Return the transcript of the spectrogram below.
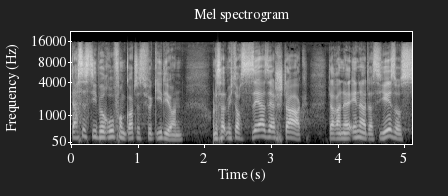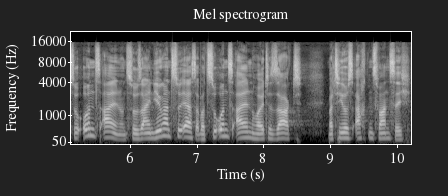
Das ist die Berufung Gottes für Gideon. Und das hat mich doch sehr, sehr stark daran erinnert, dass Jesus zu uns allen und zu seinen Jüngern zuerst, aber zu uns allen heute sagt, Matthäus 28,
